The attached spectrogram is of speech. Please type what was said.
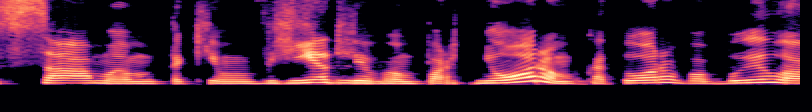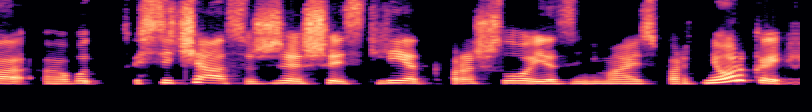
самым таким въедливым партнером, которого было, а, вот сейчас уже 6 лет прошло, я занимаюсь партнеркой,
